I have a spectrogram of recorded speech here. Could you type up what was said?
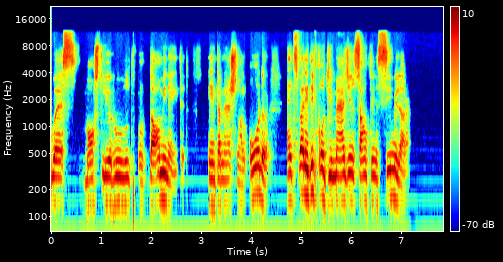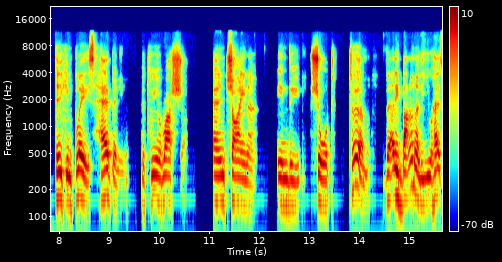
US mostly ruled or dominated international order. It's very difficult to imagine something similar taking place, happening between Russia and China in the short term. Very banally, you have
